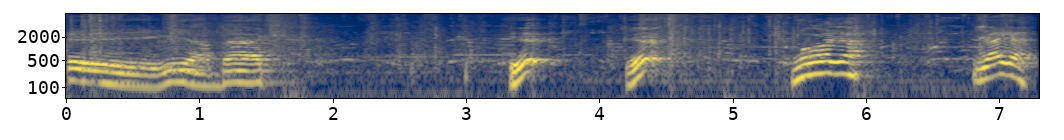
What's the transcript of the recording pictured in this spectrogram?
Hey, we are back. Yep, yep. Oh yeah, Yaya,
